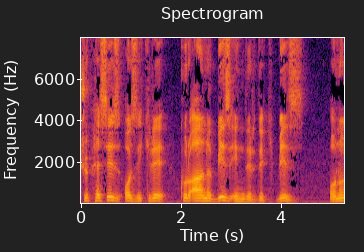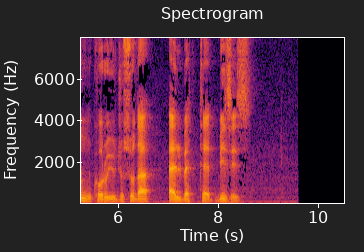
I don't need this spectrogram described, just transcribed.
Şüphesiz o zikri, Kur'an'ı biz indirdik biz. Onun koruyucusu da elbette biziz.''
